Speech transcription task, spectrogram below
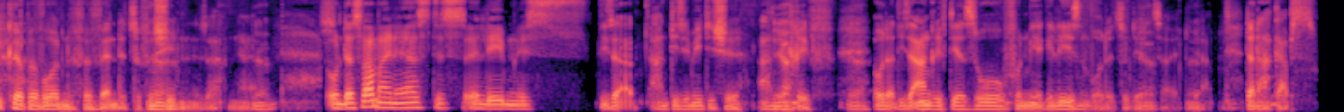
die Körper wurden verwendet zu verschiedenen Sachen. Ja. ja. Und das war mein erstes Erlebnis, dieser antisemitische Angriff ja. oder dieser Angriff, der so von mir gelesen wurde zu der Ja, Zeit. Ja. Danach gab es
